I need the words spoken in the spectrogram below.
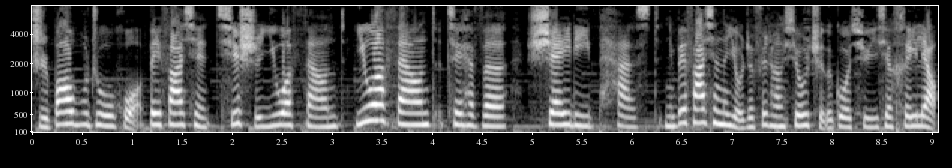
纸包不住火，被发现其实 you are found you are found to have a shady past，你被发现呢有着非常羞耻的过去，一些黑料，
